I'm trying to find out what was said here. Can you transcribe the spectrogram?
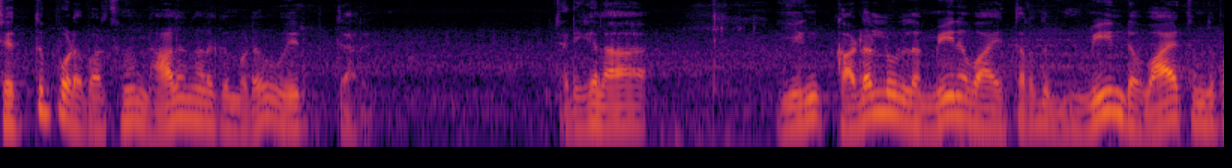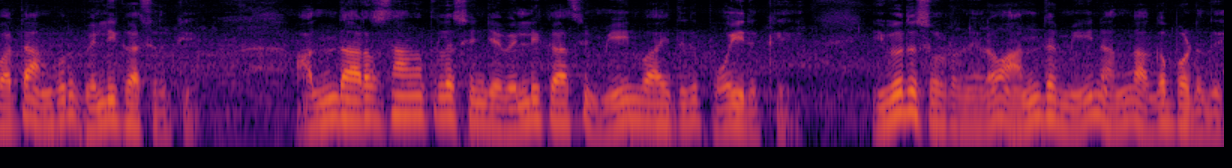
செத்துப்போட பர்சனும் நாலு நாளுக்கு மட்டும் உயிர்ப்பித்தார். சரிங்களா? எங் கடலில் உள்ள மீனை வாயை திறந்து மீன் வாயை திறந்து பார்த்தா அங்கே ஒரு வெள்ளிக்காசு இருக்குது அந்த அரசாங்கத்தில் செஞ்ச வெள்ளிக்காசு மீன் வாயத்துக்கு போயிருக்கு. இவர் சொல்கிற நேரம் அந்த மீன் அங்கே அகப்படுது.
